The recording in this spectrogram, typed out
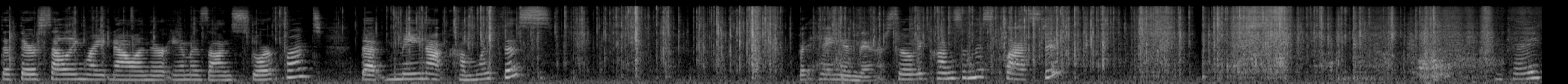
that they're selling right now on their Amazon storefront that may not come like this but hang in there. So it comes in this plastic. Okay,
